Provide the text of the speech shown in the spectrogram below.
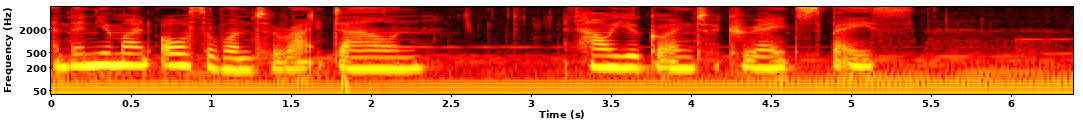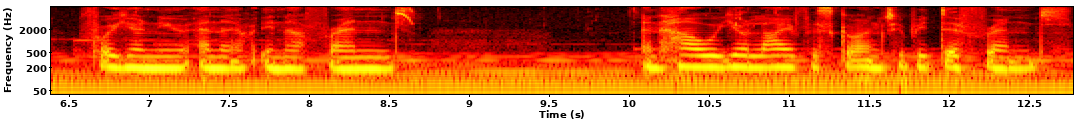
And then you might also want to write down how you're going to create space for your new inner friend and how your life is going to be different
